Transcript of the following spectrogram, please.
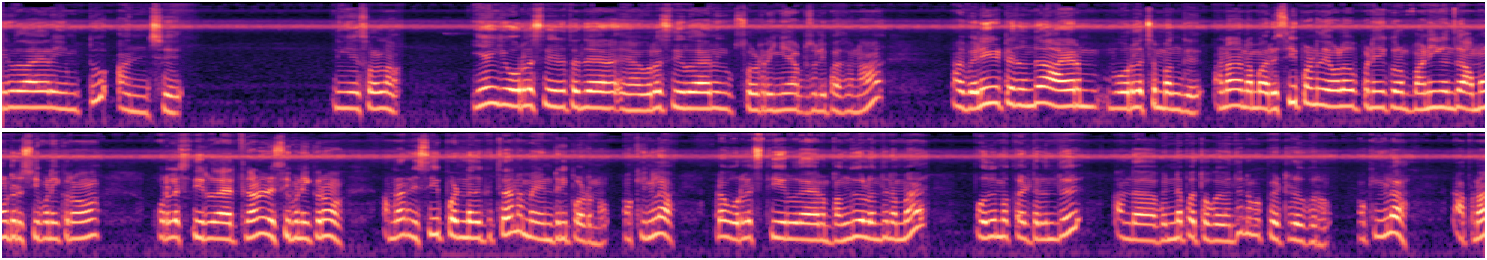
இருபதாயிரம் இன்ட்டு அஞ்சு. நீங்கள் சொல்லலாம். ஏன் இங்கே ஒரு லட்சத்தி இருபத்தஞ்சாயிரம் ஒரு லட்சத்தி இருபதாயிரம் சொல்கிறீங்க அப்படின்னு சொல்லி பார்த்தோன்னா நான் வெளியிட்டது வந்து ஆயிரம் ஒரு லட்சம் பங்கு. ஆனால் நம்ம ரிசீவ் பண்ணது எவ்வளோ பண்ணிக்கிறோம்? பணி வந்து அமௌண்ட் ரிசீவ் பண்ணிக்கிறோம். ஒரு லட்சத்தி இருபதாயிரத்துக்கான ரிசீவ் பண்ணிக்கிறோம். அப்படின்னா ரிசீவ் பண்ணதுக்கு தான் நம்ம என்ட்ரி போடணும். ஓகேங்களா அப்புறம் ஒரு லட்சத்தி இருபதாயிரம் பங்குகள் வந்து நம்ம பொதுமக்கள்கிட்ட இருந்து அந்த விண்ணப்ப தொகை வந்து நம்ம பெற்றிருக்கிறோம். ஓகேங்களா? அப்படின்னா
